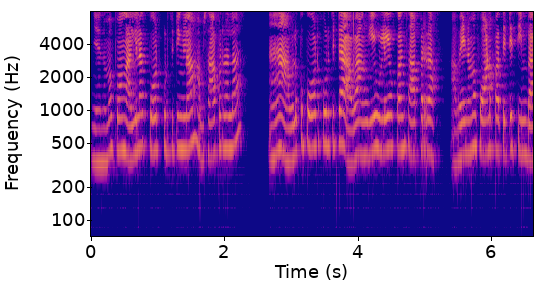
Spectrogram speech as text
என்னமோ போங்க ஐயெல்லாம் போட்டு கொடுத்துட்டீங்களா? அவ சாப்பிட்றாளா? ஆ அவளுக்கு போட்டு கொடுத்துட்டா. அவ அங்கேயே உள்ளே உட்காந்து சாப்பிட்றா. அவ என்னமோ போனை பார்த்துட்டு திம்பா.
